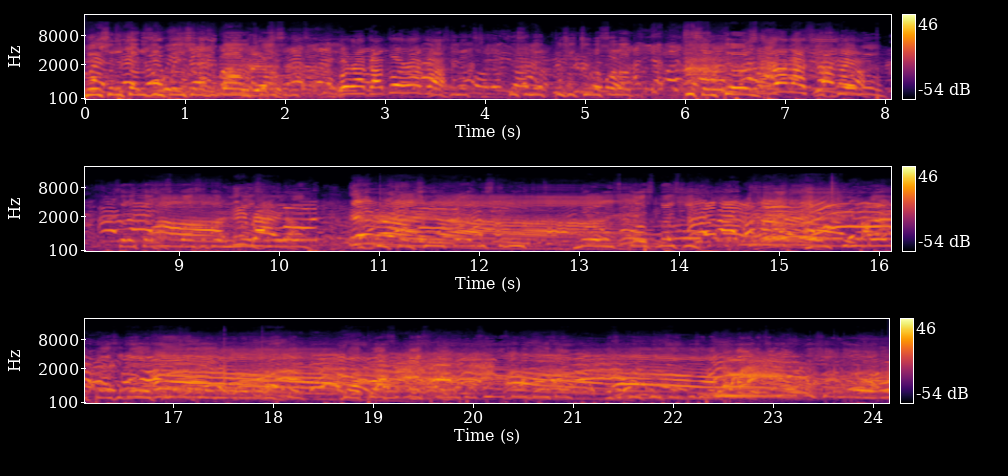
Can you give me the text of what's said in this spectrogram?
Now Cedric Titus is in position of the ball. Passing it. Go Raga, go Raga. Passing it. Pushing it, push it through the salad. Twist and turn. Raga, Let's go Raga. now. Cedric Titus pass it on Leave nicely right over. It's been controlled by Mr. Moot. Now it's passed nicely. Now it's still the ball. Pass it out. No, pass it nicely. You can see what's going on. As a big pitch and push it over. Push it over.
